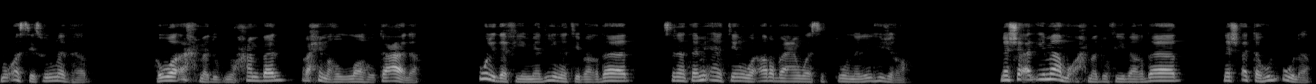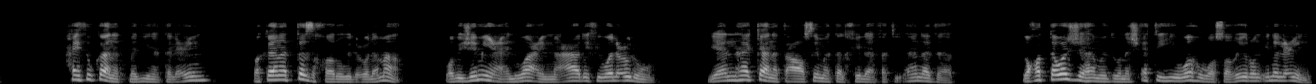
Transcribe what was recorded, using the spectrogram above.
مؤسس المذهب هو أحمد بن حنبل رحمه الله تعالى. ولد في مدينة بغداد سنة 164 للهجرة. نشأ الإمام أحمد في بغداد نشأته الأولى حيث كانت مدينة العلم وكانت تزخر بالعلماء وبجميع أنواع المعارف والعلوم لأنها كانت عاصمة الخلافة آنذاك. وقد توجه منذ نشأته وهو صغير إلى العلم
